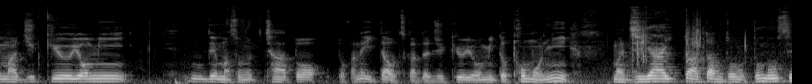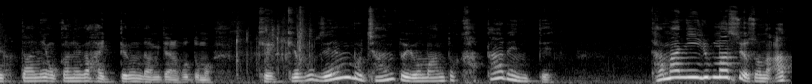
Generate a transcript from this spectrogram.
まあ、受給読みで、まあ、そのチャートとかね板を使った受給読みとともに、まあ、地合とあとはどのどのセクターにお金が入ってるんだみたいなことも結局全部ちゃんと読まんと語れんって。たまにいますよその圧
